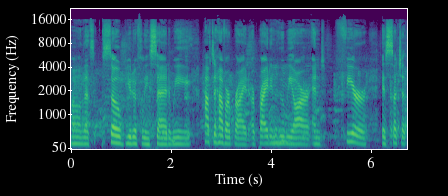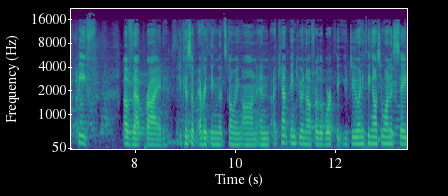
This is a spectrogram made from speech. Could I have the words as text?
Oh, that's so beautifully said. We have to have our pride, our pride in who we are, and fear is such a thief of that pride because of everything that's going on. And I can't thank you enough for the work that you do. Anything else you want to say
